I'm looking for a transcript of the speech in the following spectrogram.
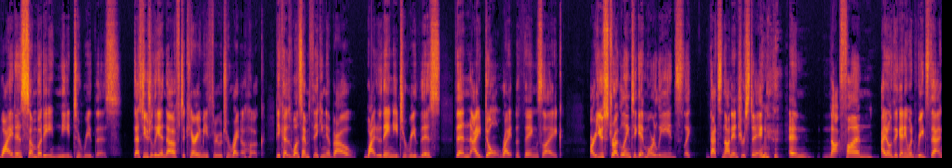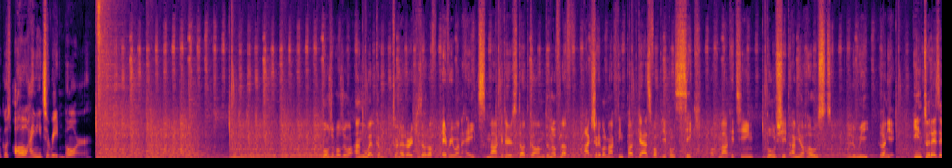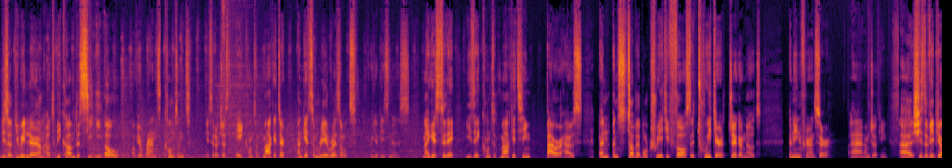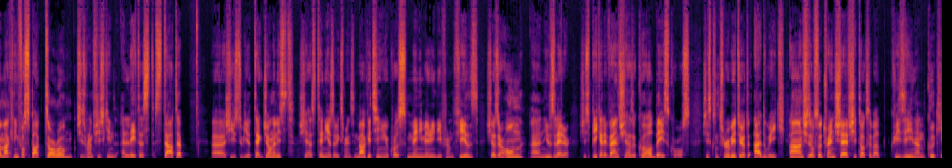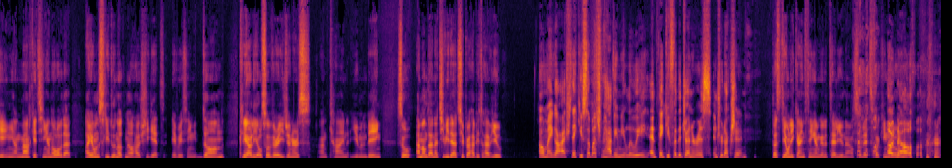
why does somebody need to read this? That's usually enough to carry me through to write a hook. Because once I'm thinking about why do they need to read this, then I don't write the things like, are you struggling to get more leads? Like, that's not interesting and not fun. I don't think anyone reads that and goes, oh, I need to read more. Bonjour, bonjour, and welcome to another episode of Everyone Hates Marketers.com, the no fluff, actionable marketing podcast for people sick of marketing bullshit. I'm your host, Louis Grenier. In today's episode, you will learn how to become the CEO of your brand's content instead of just a content marketer and get some real results for your business. My guest today is a content marketing powerhouse, an unstoppable creative force, a Twitter juggernaut, an influencer and I'm joking. Uh, she's the VP of marketing for SparkToro. She's Rand Fishkin's latest startup. Uh, she used to be a tech journalist. She has 10 years of experience in marketing across many, many different fields. She has her own uh, newsletter. She speaks at events. She has a cohort-based course. She's contributor to Adweek, and she's also a trained chef. She talks about cuisine and cooking and marketing and all of that. I honestly do not know how she gets everything done. Clearly, also a very generous and kind human being. So, Amanda Natividad, super happy to have you. Oh my gosh. Thank you so much for having me, Louis. And thank you for the generous introduction. That's the only kind thing I'm going to tell you now. So let's fucking oh, go. no.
